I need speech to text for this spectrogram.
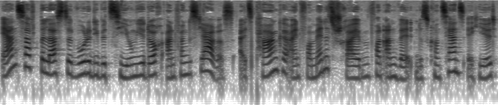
Ernsthaft belastet wurde die Beziehung jedoch Anfang des Jahres, als Panke ein formelles Schreiben von Anwälten des Konzerns erhielt,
